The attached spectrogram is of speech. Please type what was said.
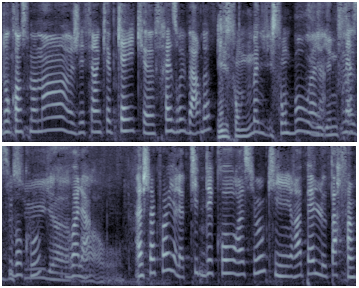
Donc en ce moment euh, j'ai fait un cupcake euh, fraise rhubarbe. Ils sont magnifiques, ils sont beaux, il y a- Voilà. il y a une fraise Merci dessus. beaucoup. il y a- Voilà. À chaque fois il y a la petite décoration qui rappelle le parfum.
